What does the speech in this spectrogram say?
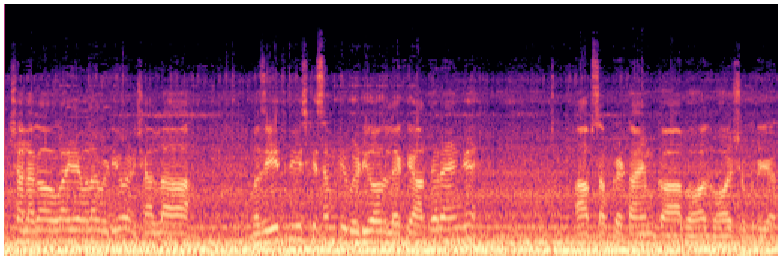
अच्छा लगा होगा ये वाला वीडियो इंशाल्लाह मज़ीद भी इस किस्म की वीडियोस लेके आते रहेंगे। आप सबके टाइम का बहुत बहुत शुक्रिया।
